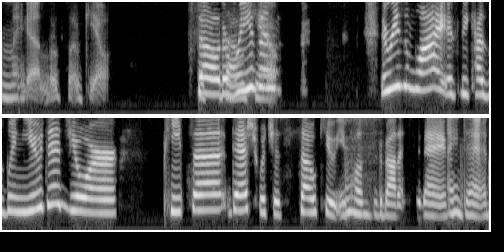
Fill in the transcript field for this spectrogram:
Oh my god, that's so cute. So That's the so reason cute. the reason why is because when you did your pizza dish, which is so cute, you posted about it today. I did.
